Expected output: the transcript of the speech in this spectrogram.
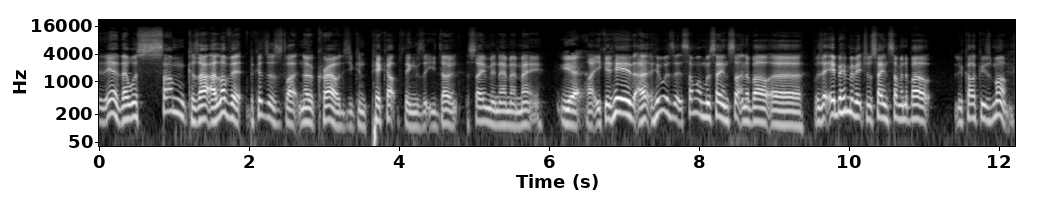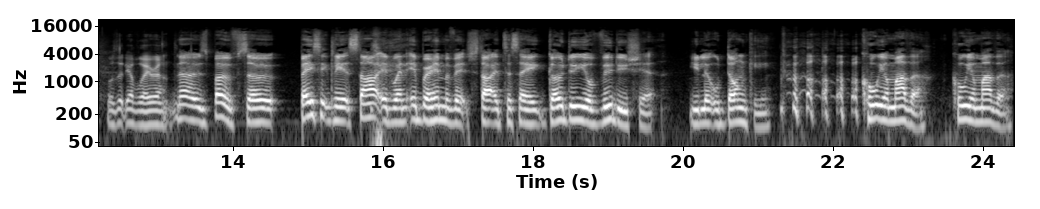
Yeah, there was some because I, I love it because there's like no crowds. You can pick up things that you don't. The same in MMA. Yeah, Like you could hear uh, who was it? Someone was saying something about. uh Was it Ibrahimovic was saying something about Lukaku's mum? Was it the other way around? no, it was both. So basically, it started when Ibrahimovic started to say, "Go do your voodoo shit, you little donkey. Call your mother. Call your mother."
